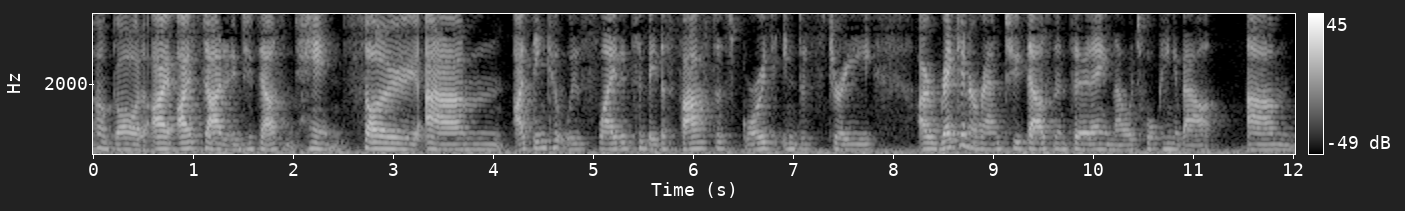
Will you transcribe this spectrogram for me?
Oh God, I, I started in 2010. So um, I think it was slated to be the fastest growth industry I reckon around 2013 they were talking about um,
